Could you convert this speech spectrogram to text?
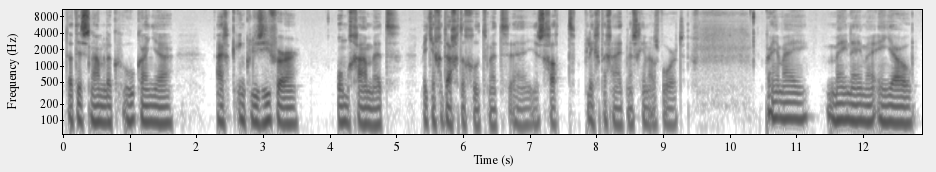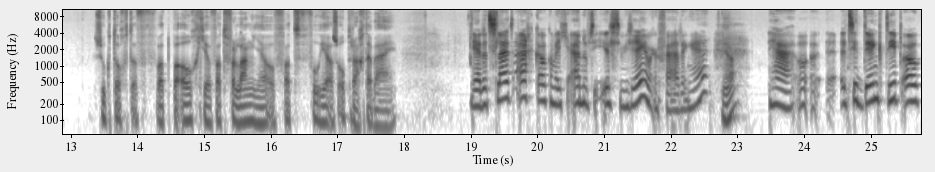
Dat is namelijk hoe kan je eigenlijk inclusiever omgaan met, met je gedachtegoed, met uh, je schatplichtigheid misschien als woord. Kan je mij meenemen in jouw zoektocht of wat beoog je of wat verlang je of wat voel je als opdracht daarbij? Ja, dat sluit eigenlijk ook een beetje aan op die eerste museumervaring, hè? Ja ja, eh, het zit denk diep ook,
